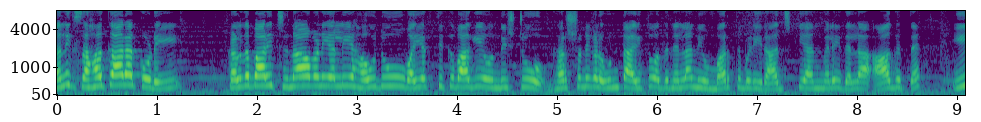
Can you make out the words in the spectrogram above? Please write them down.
ನನಗೆ ಸಹಕಾರ ಕೊಡಿ. ಕಳೆದ ಬಾರಿ ಚುನಾವಣೆಯಲ್ಲಿ ಹೌದು, ವೈಯಕ್ತಿಕವಾಗಿ ಒಂದಿಷ್ಟು ಘರ್ಷಣೆಗಳು ಉಂಟಾಯಿತು. ಅದನ್ನೆಲ್ಲ ನೀವು ಮರೆತು ಬಿಡಿ. ರಾಜಕೀಯ ಅಂದಮೇಲೆ ಇದೆಲ್ಲ ಆಗುತ್ತೆ. ಈ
